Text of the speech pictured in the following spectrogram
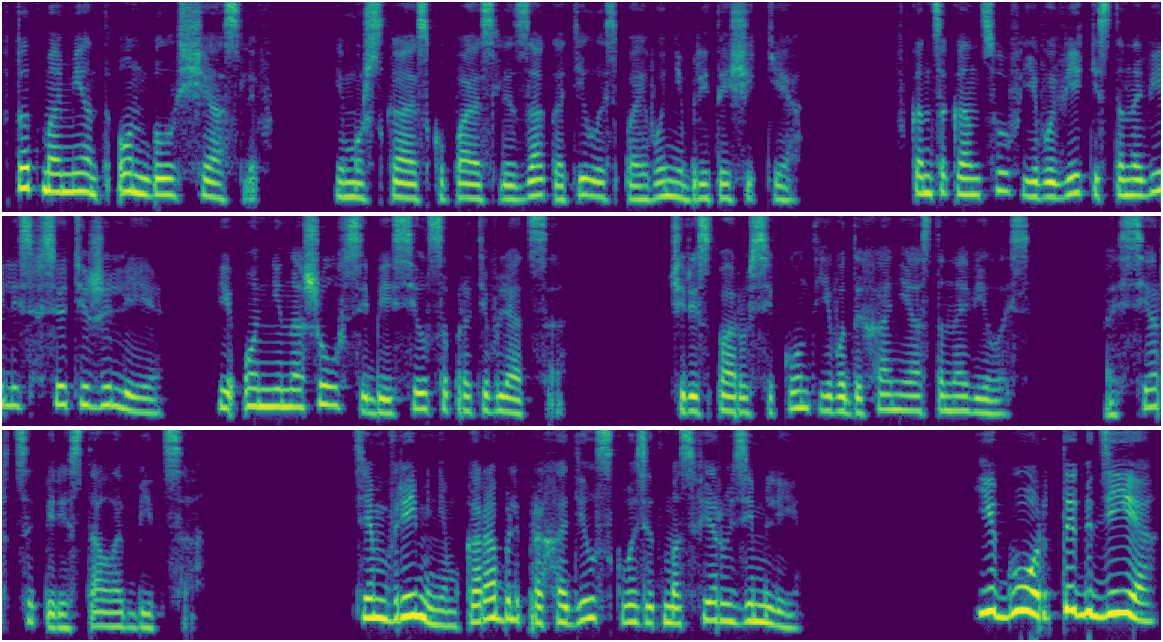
В тот момент он был счастлив, и мужская скупая слеза катилась по его небритой щеке. В конце концов, его веки становились все тяжелее, и он не нашел в себе сил сопротивляться. Через пару секунд его дыхание остановилось, а сердце перестало биться. Тем временем корабль проходил сквозь атмосферу Земли. «Егор, ты где?»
